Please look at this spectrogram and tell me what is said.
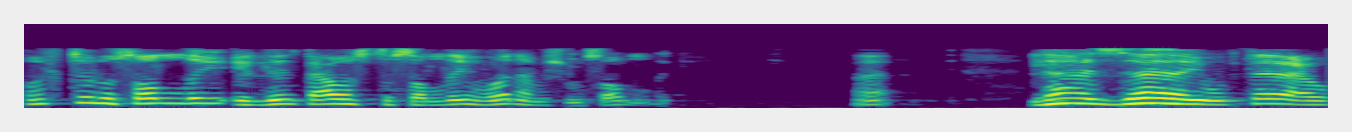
قلت له صلي اللي أنت عاوز تصليه وأنا مش مصلي. ها؟ لا إزاي وبتاع؟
